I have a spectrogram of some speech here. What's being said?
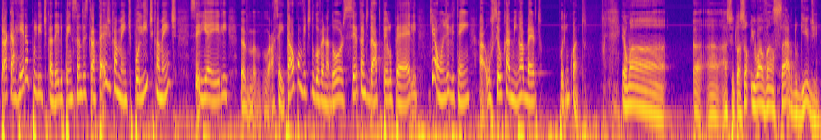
para a carreira política dele, pensando estrategicamente, politicamente, seria ele um, aceitar o convite do governador, ser candidato pelo PL, que é onde ele tem a, o seu caminho aberto por enquanto. É uma a, a, situação e o avançar do Guide,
